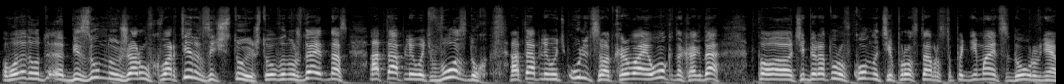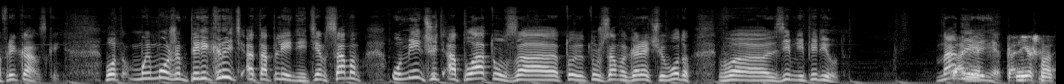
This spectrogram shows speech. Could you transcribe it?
вот эту вот безумную жару в квартирах зачастую, что вынуждает нас отапливать воздух, отапливать улицу, открывая окна, когда по температура в комнате просто-напросто поднимается до уровня африканской. Вот мы можем перекрыть отопление, тем самым уменьшить оплату за ту, ту же самую горячую воду в э, зимний период. Надо Коне- или нет? Конечно,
